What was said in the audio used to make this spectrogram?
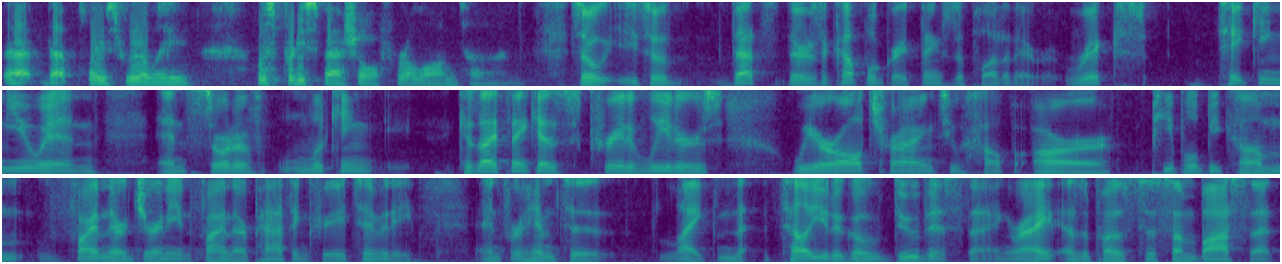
that that place really was pretty special for a long time. So so that's there's a couple great things to pull out of there. Rick's taking you in and sort of looking because I think as creative leaders, we are all trying to help our people become find their journey and find their path in creativity. And for him to like n- tell you to go do this thing, right? As opposed to some boss that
